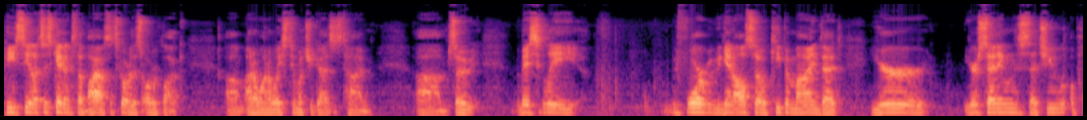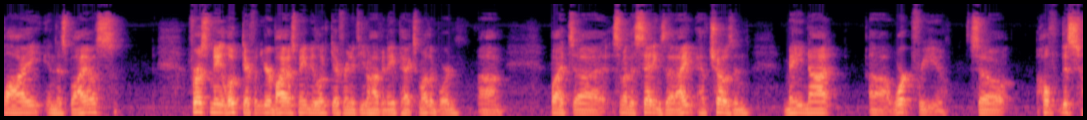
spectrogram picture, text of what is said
PC. Let's just get into the BIOS. Let's go over this overclock. Um, I don't want to waste too much of you guys' time. Um, so basically, before we begin, also keep in mind that your your settings that you apply in this BIOS first may look different. Your BIOS may look different if you don't have an Apex motherboard. Um, but uh, some of the settings that I have chosen may not uh, work for you. So hope this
